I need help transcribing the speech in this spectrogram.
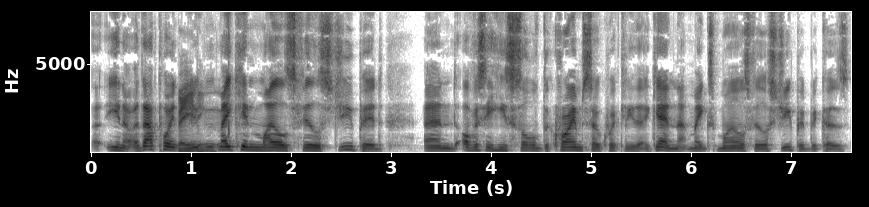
uh, you know, at that point Baiting. making Miles feel stupid and obviously he solved the crime so quickly that again that makes Miles feel stupid because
